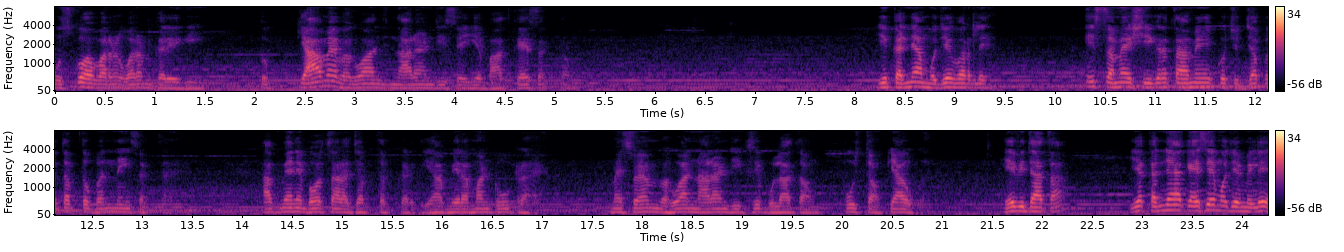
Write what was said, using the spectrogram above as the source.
उसको वर्ण वर्ण करेगी। तो क्या मैं भगवान नारायण जी से ये बात कह सकता हूँ? ये कन्या मुझे वर ले। इस समय शीघ्रता में कुछ जप तप तो बन नहीं सकता है। अब मैंने बहुत सारा जप तप कर दिया। अब मेरा मन टूट रहा है। मैं स्वयं भगवान नारायण जी से बुलाता हूँ, पूछता हूँ, क्या होगा हे विधाता, यह कन्या कैसे मुझे मिले?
